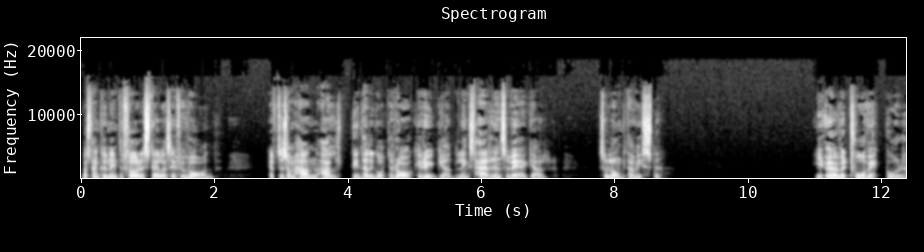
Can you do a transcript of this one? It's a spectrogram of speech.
Fast han kunde inte föreställa sig för vad, eftersom han alltid hade gått rakryggad längs Herrens vägar, så långt han visste. I över två veckor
